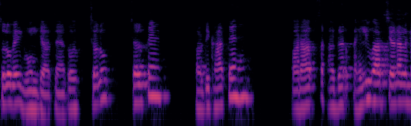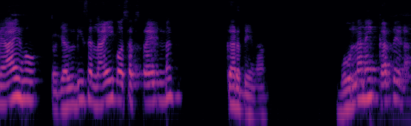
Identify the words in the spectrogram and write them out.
चलो कहीं घूम के आते हैं। तो चलो, चलते हैं और दिखाते हैं। और आप अगर पहली बार चैनल में आए हो तो जल्दी से लाइक और सब्सक्राइब न कर देना। भूलना नहीं, कर देना।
